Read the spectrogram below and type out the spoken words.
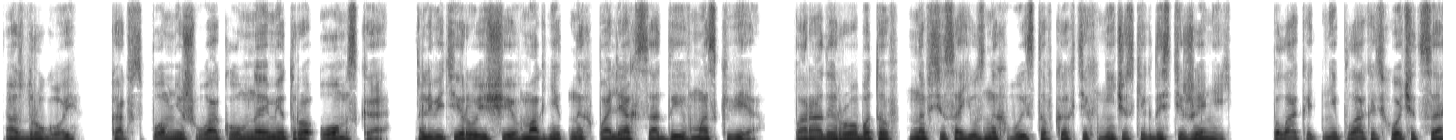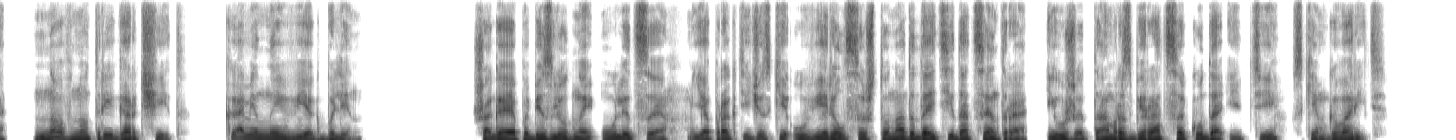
А с другой, как вспомнишь вакуумное метро Омска, левитирующие в магнитных полях сады в Москве, парады роботов на всесоюзных выставках технических достижений. Плакать не плакать хочется, но внутри горчит. Каменный век, блин. Шагая по безлюдной улице, я практически уверился, что надо дойти до центра и уже там разбираться, куда идти, с кем говорить.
